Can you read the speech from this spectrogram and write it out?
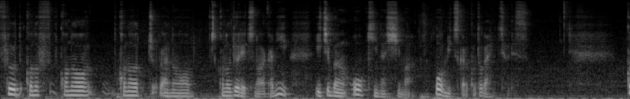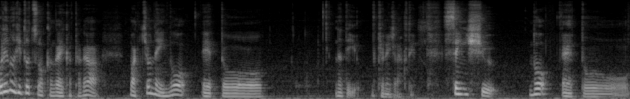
フルード、この、この、この、あの、この行列の中に、一番大きな島を見つかることが必要です。これの一つの考え方が、まあ、去年の、えっ、と、なんていう、去年じゃなくて、先週の、えっ、と、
